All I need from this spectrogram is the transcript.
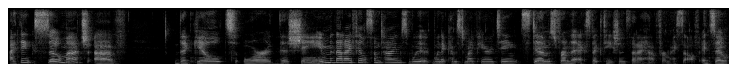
I think so much of the guilt or the shame that I feel sometimes when it comes to my parenting stems from the expectations that I have for myself. And so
